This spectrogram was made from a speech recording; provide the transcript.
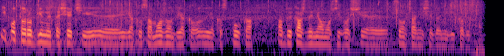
i po to robimy te sieci e, jako samorząd, jako, jako spółka, aby każdy miał możliwość e, przyłączania się do nich i korzystania.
